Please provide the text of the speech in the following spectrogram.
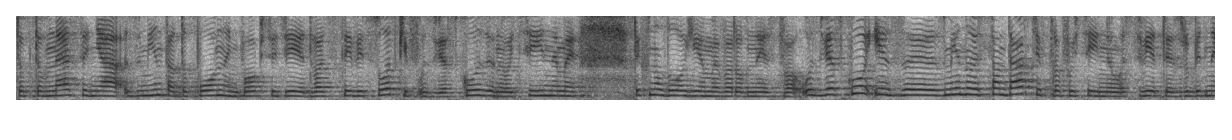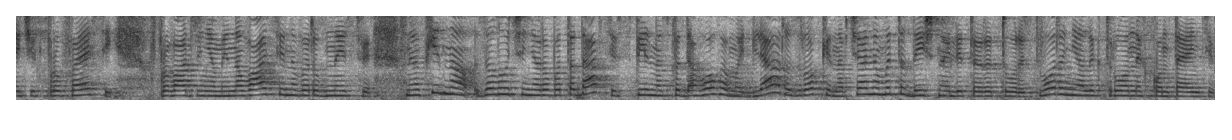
тобто внесення змін та доповнень в обсязі 20% у зв'язку з інноваційними технологіями виробництва, у зв'язку із е, зміною стандартів професійної освіти з робітничих професій, впровадженням інновацій на виробництві, необхідно залучення роботодавців спільно з педагогами для розробки навчально-методичної літератури, створення електронних контентів.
